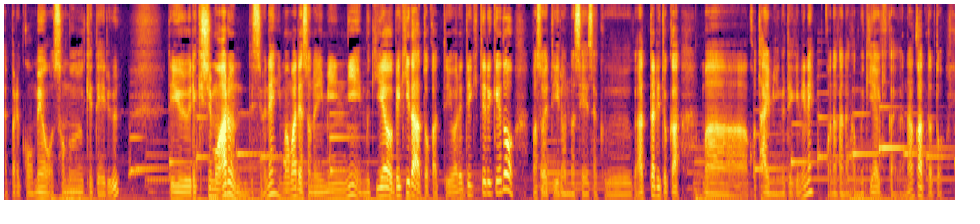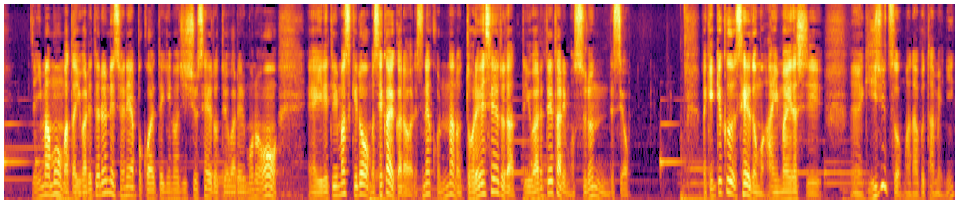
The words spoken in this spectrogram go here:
やっぱりこう目を背けているっていう歴史もあるんですよね。今までその移民に向き合うべきだとかって言われてきてるけど、まあそうやっていろんな政策があったりとか、まあこうタイミング的にね、こうなかなか向き合う機会がなかったと。で今もまた言われてるんですよね。やっぱこうやって技能実習制度と呼ばれるものを、えー、入れていますけど、まあ、世界からはですね、こんなの奴隷制度だって言われてたりもするんですよ。結局制度も曖昧だし、えー、技術を学ぶためにっ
